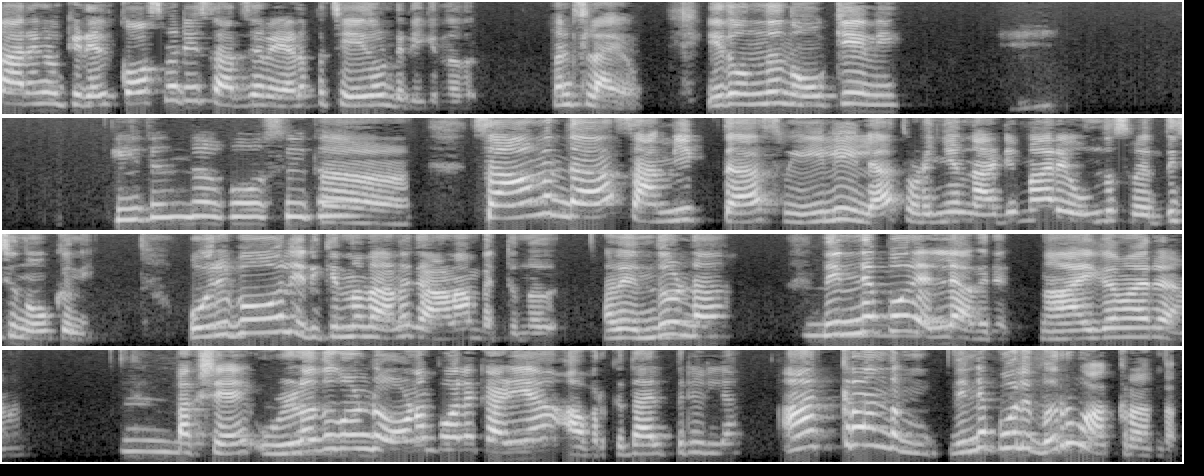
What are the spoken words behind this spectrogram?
താരങ്ങൾക്കിടയിൽ കോസ്മെറ്റിക് സർജറിയാണ് ഇപ്പൊ ചെയ്തുകൊണ്ടിരിക്കുന്നത്. മനസ്സിലായോ? ഇതൊന്ന് നോക്കിയേ നീ. ഇതെന്താ ബോസ് ഇത്? ആ സാമന്ത സംയുക്ത ശ്രീലീല തുടങ്ങിയ നടിമാരെ ഒന്ന് ശ്രദ്ധിച്ചു നോക്കുന്നേ നീ. ഒരുപോലെ ഇരിക്കുന്നതാണ് കാണാൻ പറ്റുന്നത്. അത് എന്തുകൊണ്ടാ നിന്നെ പോലെ അല്ല അവർ നായികമാരാണ് പക്ഷെ ഉള്ളത് കൊണ്ട് ഓണം പോലെ കഴിയാൻ അവർക്ക് താല്പര്യമില്ല. ആക്രാന്തം നിന്നെ പോലെ വെറും ആക്രാന്തം.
